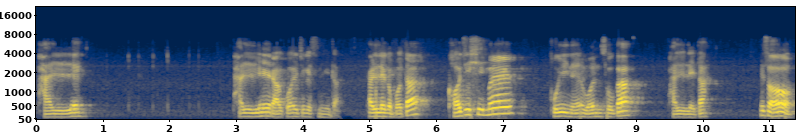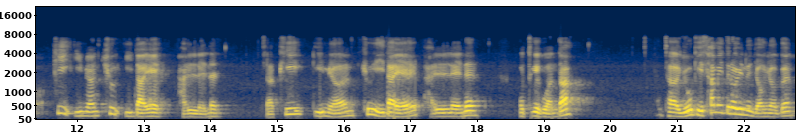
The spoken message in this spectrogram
발레. 발레라고 해주겠습니다. 발레가 뭐다? 거짓임을 보이는 원소가 발레다. 그래서 P이면 Q이다의 발레는 자 P이면 Q이다의 발레는 어떻게 구한다? 자 여기 3이 들어있는 영역은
